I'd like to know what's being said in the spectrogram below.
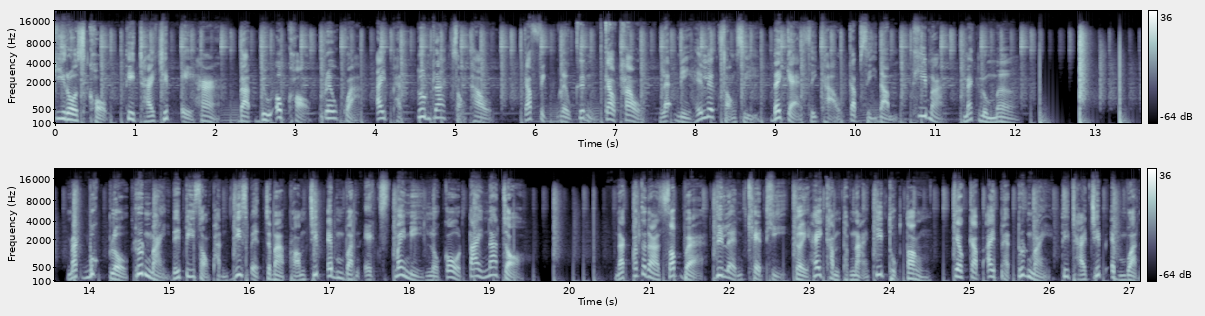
Gyroscope ที่ใช้ชิป A5 แบบ Dual Core เร็วกว่า iPad รุ่นแรก 2 เท่า กราฟิกเร็วขึ้น 9 เท่า และมีให้เลือก 2 สี ได้แก่สีขาวกับสีดำที่มา MacLumer MacBook Pro รุ่นใหม่ในปี 2021 จะมาพร้อมชิป M1X ไม่มีโลโก้ใต้หน้าจอ นักพัฒนาซอฟต์แวร์ดิเลนเคทีเคยให้คำทำนายที่ถูกต้อง เกี่ยวกับ iPad รุ่นใหม่ที่ใช้ชิป M1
